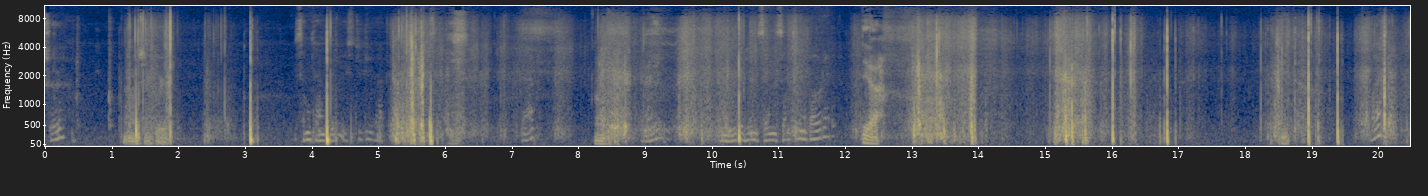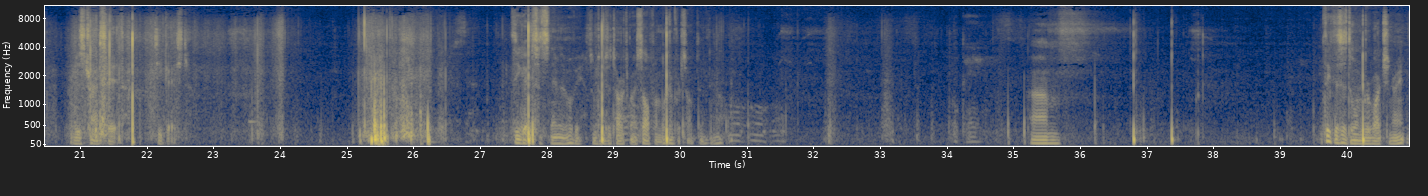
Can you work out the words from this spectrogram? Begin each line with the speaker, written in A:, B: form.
A: sure?
B: No, it seems weird.
A: Sometimes it used to do that. That,
B: Oh,
A: right? Remember him saying something about it?
B: yeah. Neat.
A: What?
B: I'm just trying to say it. Zeitgeist. Zeitgeist is the name of the movie. Sometimes I talk to myself when I'm looking for something, you know.
A: Okay.
B: Um, I think this is the one we're watching, right?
